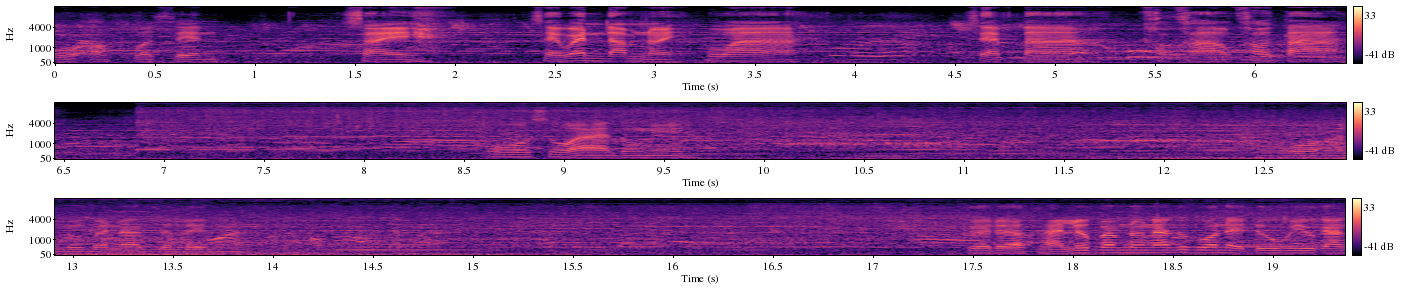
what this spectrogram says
World of Frozen ใส่ใส่แว่นดำหน่อย เพราะว่าแสบตาขาวๆเข้าตา โอ้ สวยอะตรงนี้ โอ้อนุไม่น่าจะเล่นเดี๋ยวเดี๋ยวถ่ายรูปแป๊บนึงนะทุกคนเดี๋ยวดูวิวกัน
